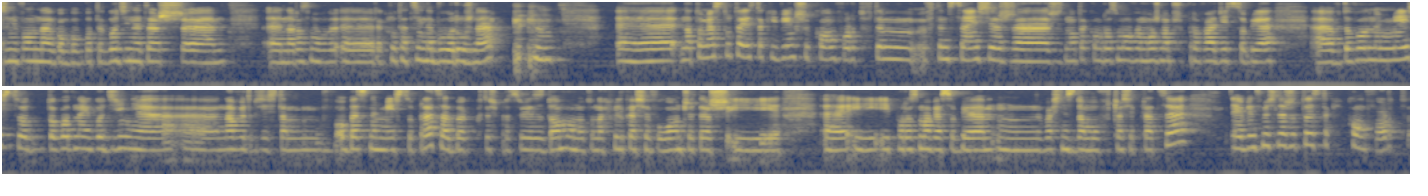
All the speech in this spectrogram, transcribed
dzień wolnego, bo, bo te godziny też e, e, na rozmowy rekrutacyjne były różne. E, natomiast tutaj jest taki większy komfort w tym, w tym sensie, że, że no, taką rozmowę można przeprowadzić sobie e, w dowolnym miejscu, dogodnej godzinie, e, nawet gdzieś tam w obecnym miejscu pracy, albo jak ktoś pracuje z domu, no to na chwilkę się wyłączy też i, i, i porozmawia sobie mm, właśnie z domu w czasie pracy. Więc myślę, że to jest taki komfort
